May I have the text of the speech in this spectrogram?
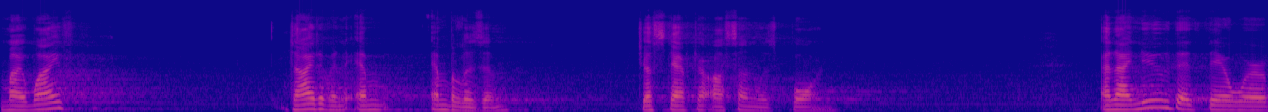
My wife died of an em- embolism just after our son was born. And I knew that there were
